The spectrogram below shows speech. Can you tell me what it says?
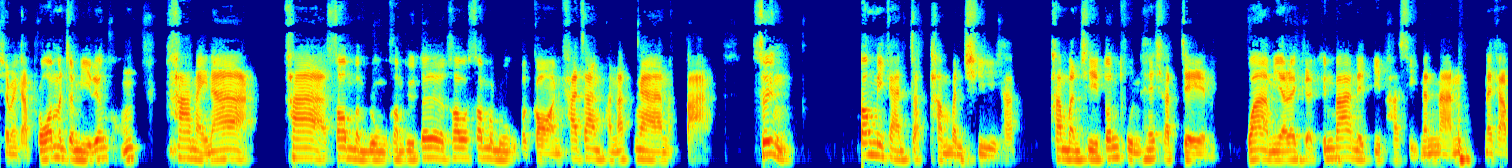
ใช่ไหมครับ เพราะว่ามันจะมีเรื่องของค่าในหน้า ค่าซ่อมบำรุงคอมพิวเตอร์เข้าซ่อมบำรุงอุปกรณ์ ค่าจ้างพนักงานต่างๆ ซึ่งต้องมีการจัดทำบัญชีครับทำบัญชีต้นทุนให้ชัดเจน ว่ามีอะไรเกิดขึ้นบ้างในปีภาษีนั้นๆนะครับ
